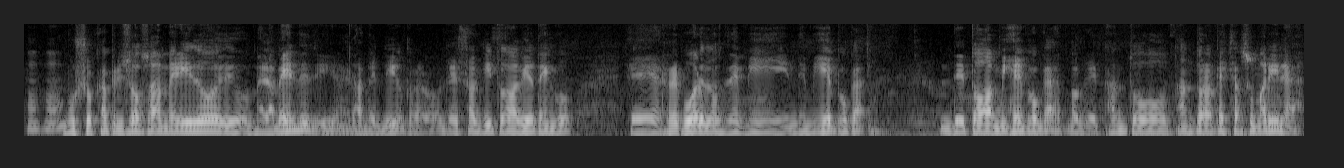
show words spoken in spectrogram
Muchos caprichosos han venido y digo, ¿me la vendes? Y me la he vendido, claro. De eso aquí todavía tengo eh, recuerdos de mi, de mi época, de todas mis épocas, porque tanto, tanto la pesca submarina,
